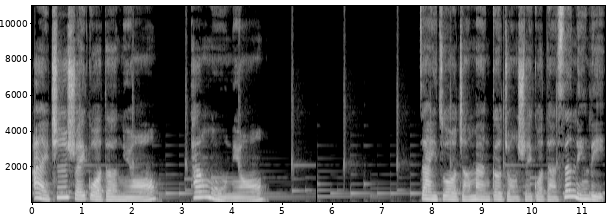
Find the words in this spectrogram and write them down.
爱吃水果的牛，汤姆牛，在一座长满各种水果的森林里，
